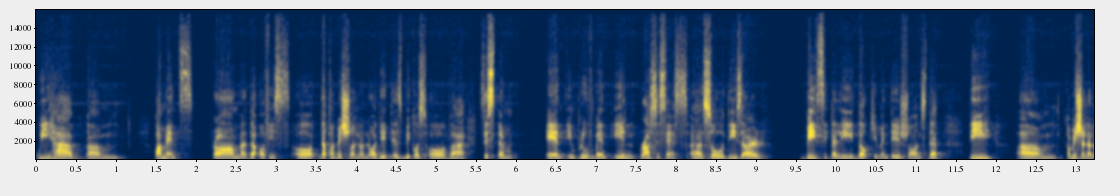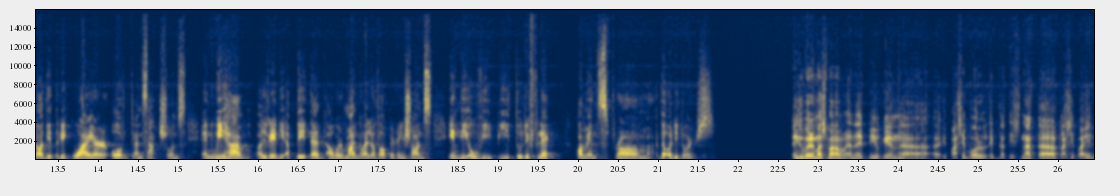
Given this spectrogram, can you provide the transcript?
we have um, comments from the Office of the Commission on Audit is because of uh, system and improvement in processes. Uh, so these are basically documentations that the um, Commission on Audit require of transactions. And we have already updated our manual of operations in the OVP to reflect comments from the auditors. Thank you very much, ma'am. And if you can, uh, uh, if possible, if that is not uh, classified,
